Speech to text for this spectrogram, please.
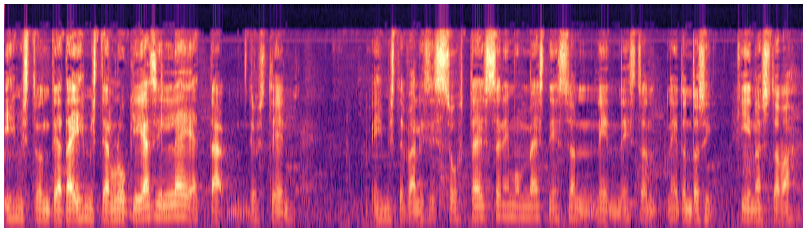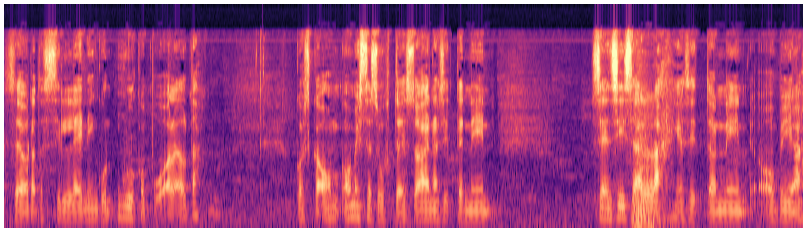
ihmistuntija tai ihmisten lukija silleen, että justiin ihmisten välisissä suhteissa, niin mun mielestä niissä on, niistä on, niitä on tosi kiinnostava seurata silleen niin kuin ulkopuolelta. Koska omissa suhteissa on aina sitten niin sen sisällä ja sitten on niin omia,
